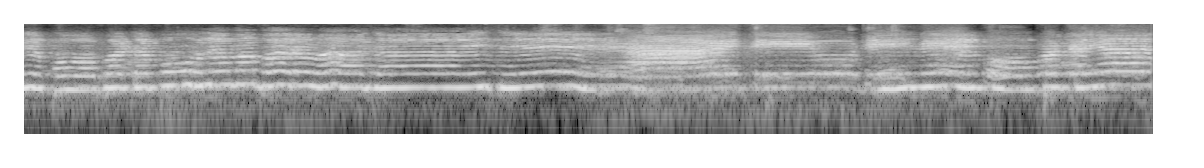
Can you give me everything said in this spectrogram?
મઠ પોપટ પૂનમ ભરવા જાય છે. ઉઠીને પોપટયા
